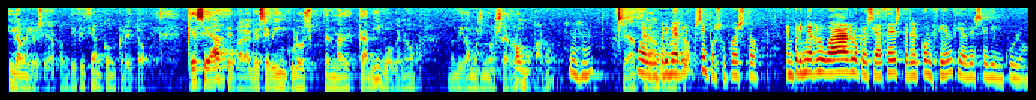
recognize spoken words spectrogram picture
y la Universidad Pontificia en concreto. ¿Qué se hace para que ese vínculo permanezca vivo, que no, digamos, no se rompa? ¿no? bueno, en primer sí, por supuesto. En primer lugar, lo que se hace es tener conciencia de ese vínculo.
